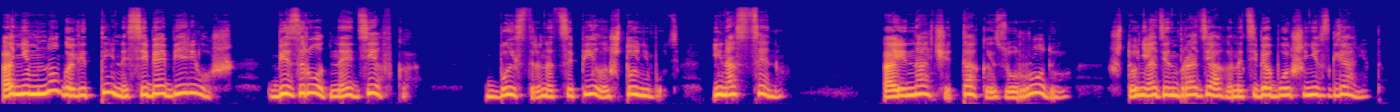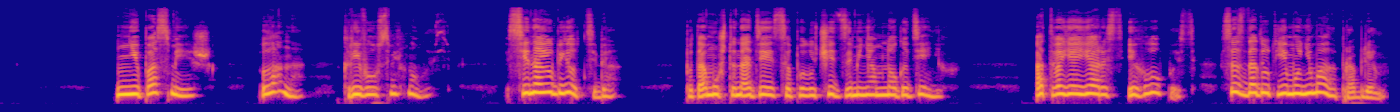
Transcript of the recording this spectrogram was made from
«А немного ли ты на себя берешь, безродная девка?» Быстро нацепила что-нибудь и на сцену. А иначе так изуродую, что ни один бродяга на тебя больше не взглянет. «Не посмеешь!» Лана криво усмехнулась. «Синай убьет тебя, потому что надеется получить за меня много денег, а твоя ярость и глупость создадут ему немало проблем.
